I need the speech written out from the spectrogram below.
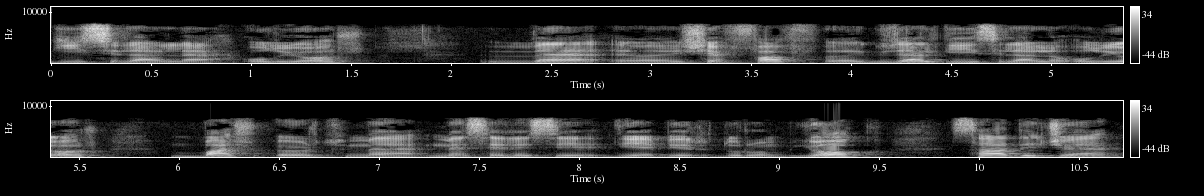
giysilerle oluyor ve e, şeffaf e, güzel giysilerle oluyor. Baş örtme meselesi diye bir durum yok. Sadece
